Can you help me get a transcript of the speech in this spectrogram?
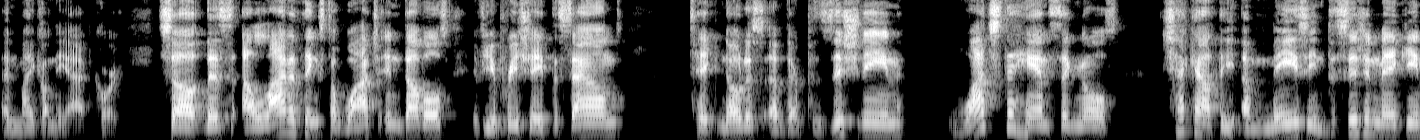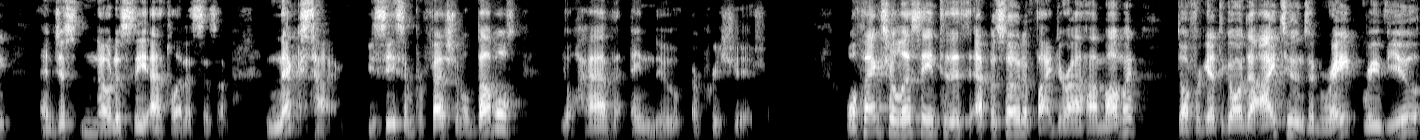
and Mike on the ad court. So there's a lot of things to watch in doubles. If you appreciate the sound, take notice of their positioning, watch the hand signals, check out the amazing decision making, and just notice the athleticism. Next time you see some professional doubles, you'll have a new appreciation. Well, thanks for listening to this episode of Find Your Aha Moment. Don't forget to go into iTunes and rate, review,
